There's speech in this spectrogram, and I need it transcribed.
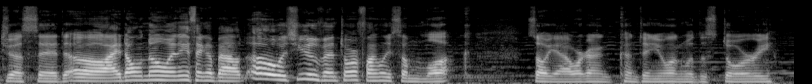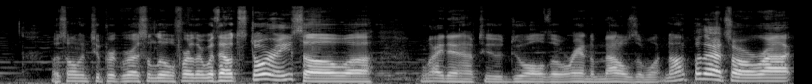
just said, Oh, I don't know anything about. Oh, it's you, Ventor. Finally, some luck. So yeah, we're gonna continue on with the story. I was hoping to progress a little further without story, so uh, I didn't have to do all the random battles and whatnot, but that's alright.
